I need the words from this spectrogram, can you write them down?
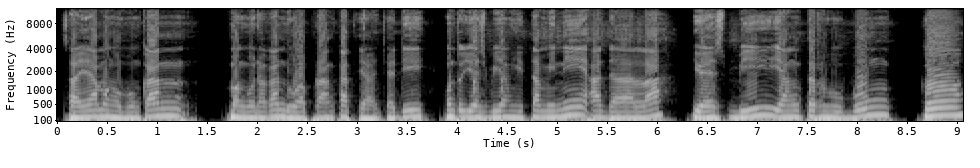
saya menghubungkan menggunakan dua perangkat ya. Jadi untuk USB yang hitam ini adalah USB yang terhubung ke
